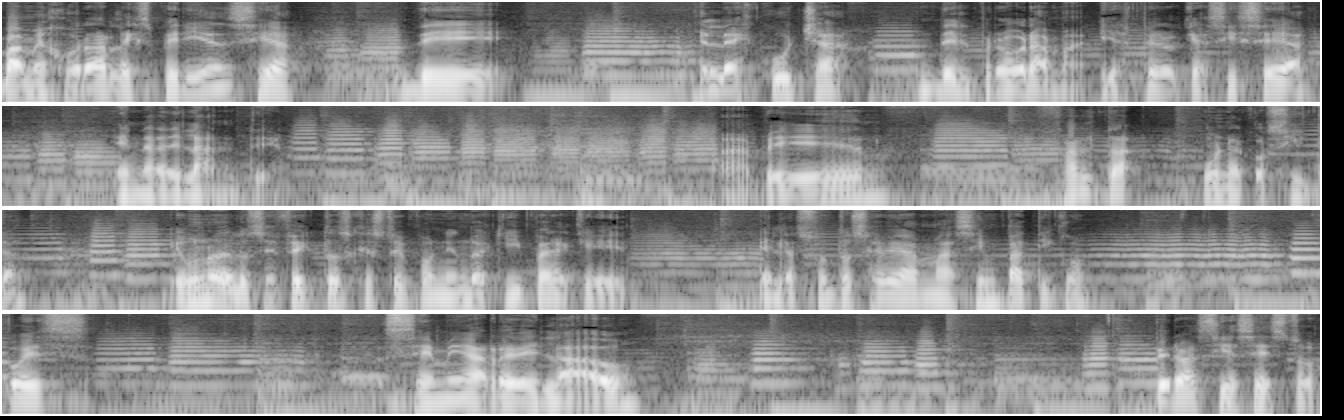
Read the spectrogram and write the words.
va a mejorar la experiencia de la escucha del programa. Y espero que así sea en adelante. A ver. Falta una cosita. Uno de los efectos que estoy poniendo aquí para que el asunto se vea más simpático, pues se me ha revelado. Pero así es esto,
